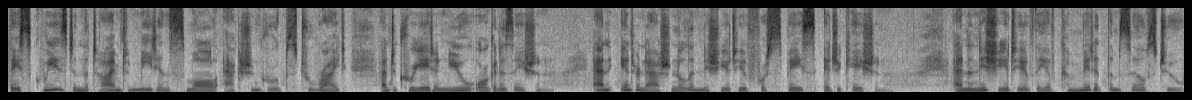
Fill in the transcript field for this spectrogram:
They squeezed in the time to meet in small action groups to write and to create a new organization, an international initiative for space education, an initiative they have committed themselves to,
